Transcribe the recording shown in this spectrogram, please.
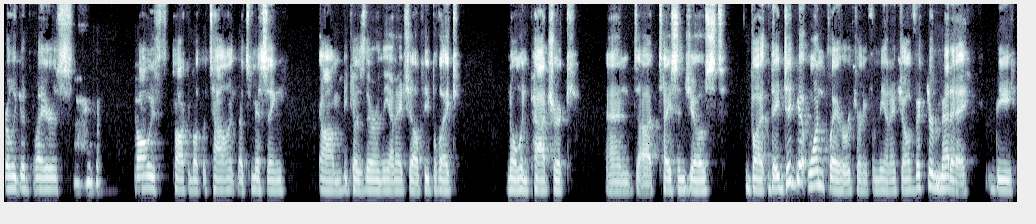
really good players. we always talk about the talent that's missing um, because they're in the NHL. People like Nolan Patrick, and uh, Tyson Jost. But they did get one player returning from the NHL, Victor Mete, the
